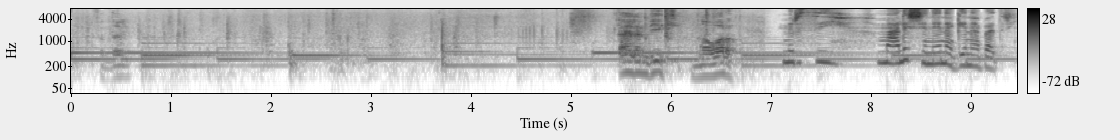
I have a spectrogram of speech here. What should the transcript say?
اتفضلي. أهلا بيكي. منورة. ميرسي معلش اننا جينا بدري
